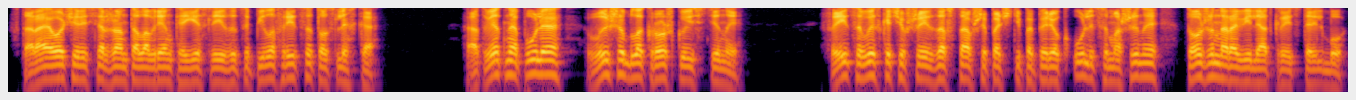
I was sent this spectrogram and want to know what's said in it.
Вторая очередь сержанта Лавренко, если и зацепила фрица, то слегка. Ответная пуля вышибла крошку из стены. Фрицы, выскочившие из-за вставшей почти поперек улицы машины, тоже норовили открыть стрельбу.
